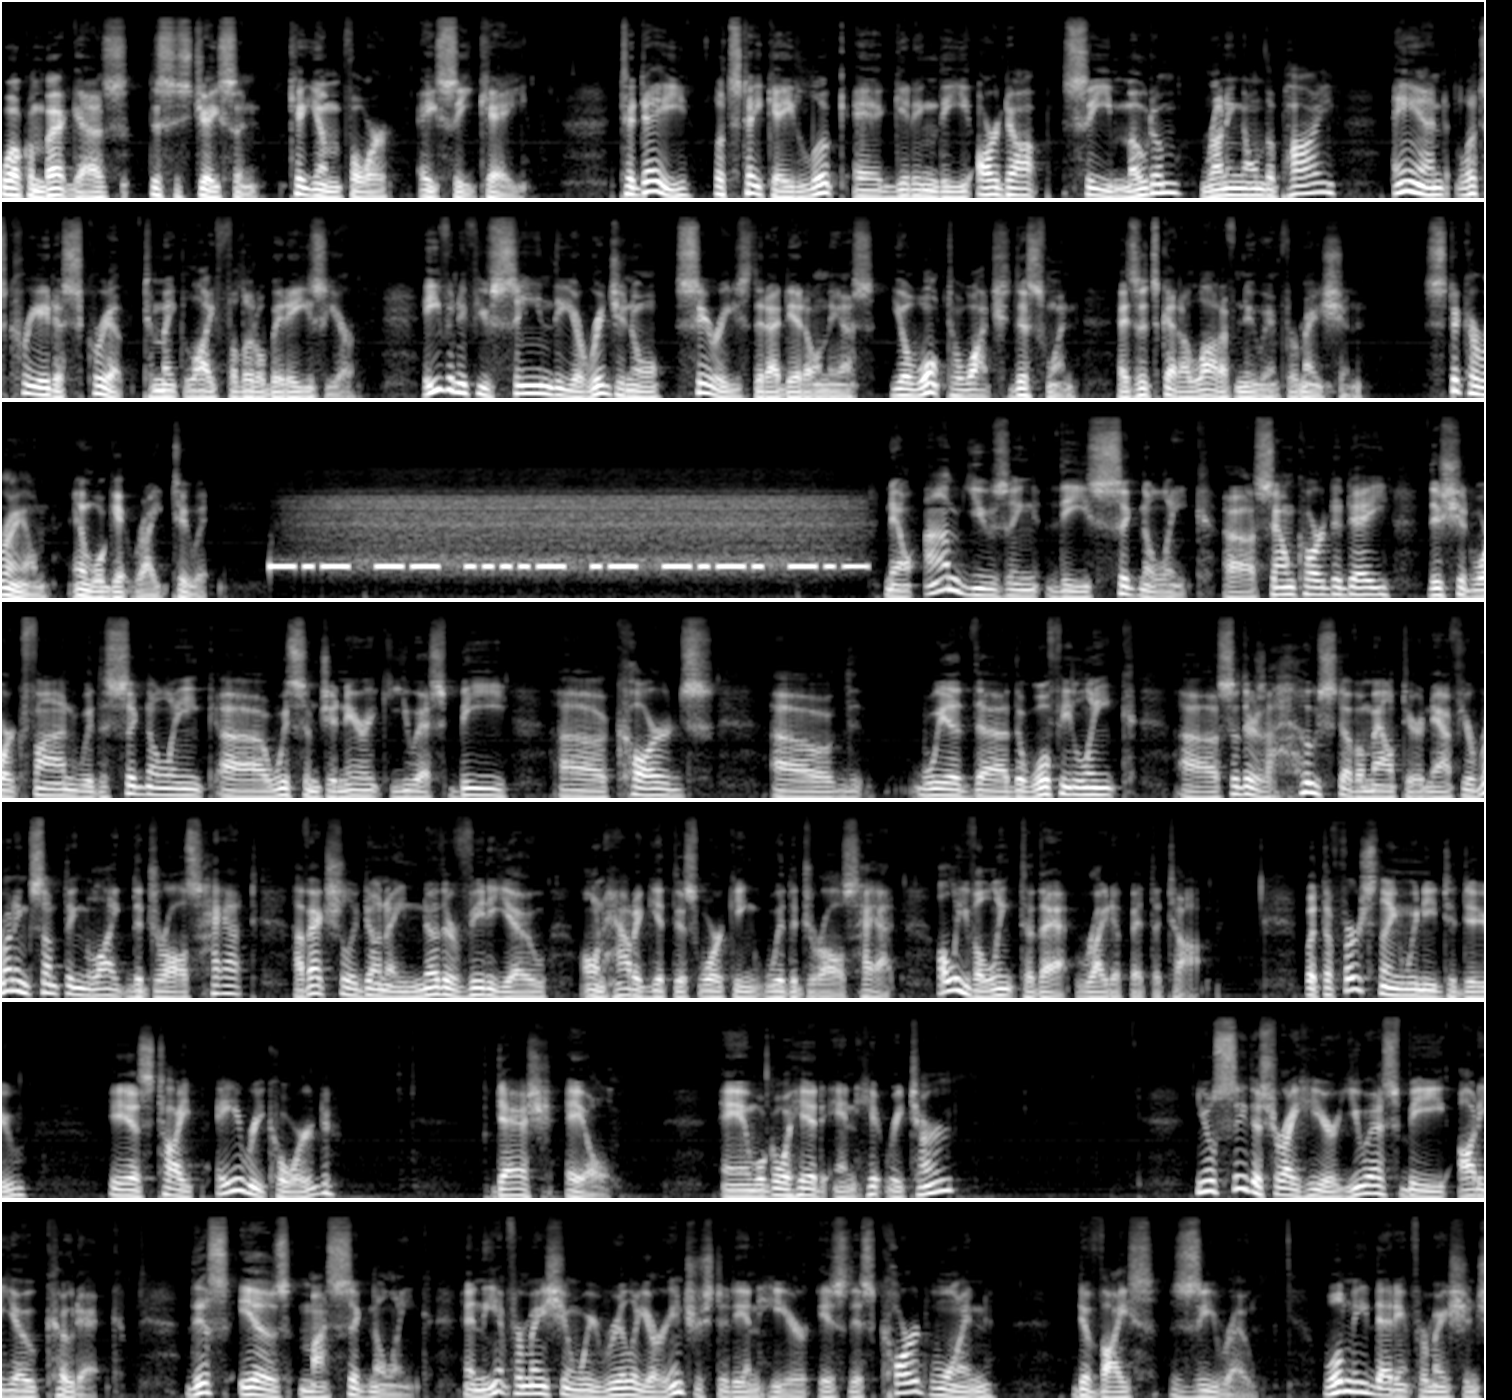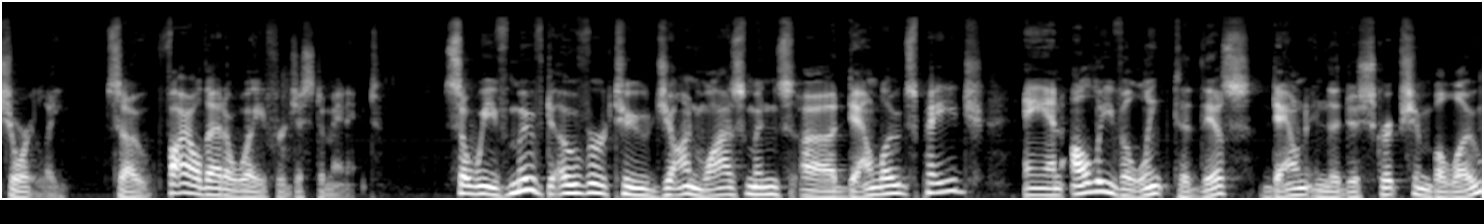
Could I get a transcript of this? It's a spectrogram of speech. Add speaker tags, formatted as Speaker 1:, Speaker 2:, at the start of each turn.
Speaker 1: Welcome back, guys. This is Jason, KM4ACK. Today, let's take a look at getting the ARDOP-C modem running on the Pi, and let's create a script to make life a little bit easier. Even if you've seen the original series that I did on this, you'll want to watch this one, as it's got a lot of new information. Stick around, and we'll get right to it. Now, I'm using the SignaLink uh, sound card today. This should work fine with the SignaLink uh, with some generic USB uh, cards uh, with uh, the Wolphi Link. Uh, so there's a host of them out there. Now, if you're running something like the Draws Hat, I've actually done another video on how to get this working with the Draws Hat. I'll leave a link to that right up at the top. But the first thing we need to do is type arecord L. And we'll go ahead and hit return. You'll see this right here, USB audio codec. This is my SignaLink. And the information we really are interested in here is this card 1 device 0. We'll need that information shortly. So file that away for just a minute. So we've moved over to John Wiseman's uh, downloads page, and I'll leave a link to this down in the description below.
